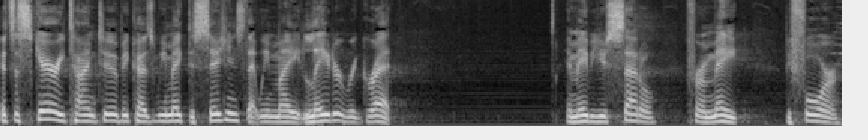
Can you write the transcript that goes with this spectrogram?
It's a scary time too because we make decisions that we might later regret. And maybe you settle for a mate before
